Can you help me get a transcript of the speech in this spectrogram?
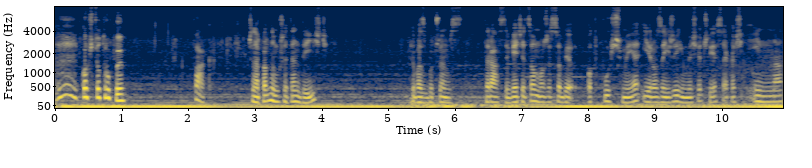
Kościotrupy. Fuck. Czy naprawdę muszę tędy iść? Chyba zboczyłem z trasy. Wiecie co? Może sobie odpuśćmy je i rozejrzyjmy się, czy jest jakaś inna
